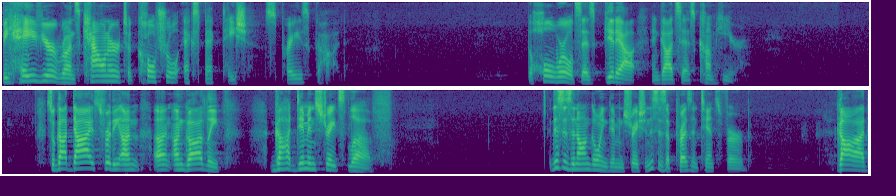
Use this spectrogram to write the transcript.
behavior runs counter to cultural expectations. Praise God. The whole world says, get out, and God says, come here. So God dies for the un, un, ungodly. God demonstrates love. This is an ongoing demonstration. This is a present tense verb. God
